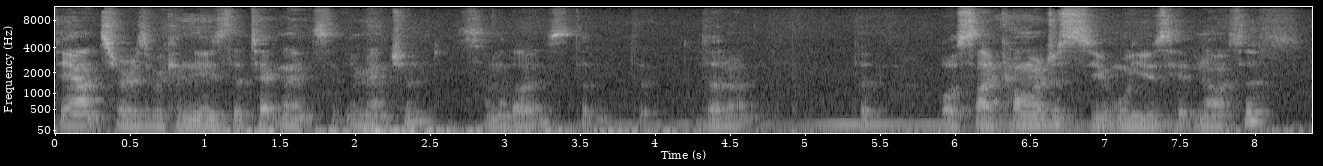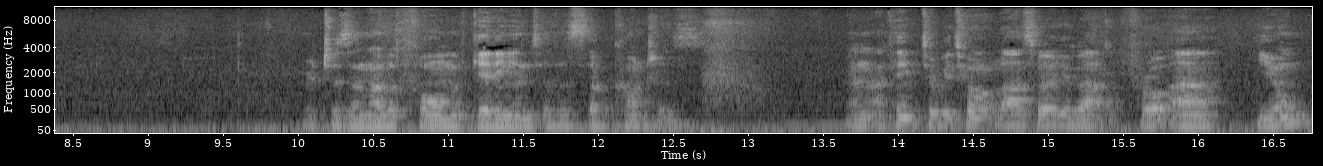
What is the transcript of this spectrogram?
The answer is we can use the techniques that you mentioned, some of those that, that, that are that or psychologists will use hypnosis, which is another form of getting into the subconscious. And I think, did we talk last week about uh, Jung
